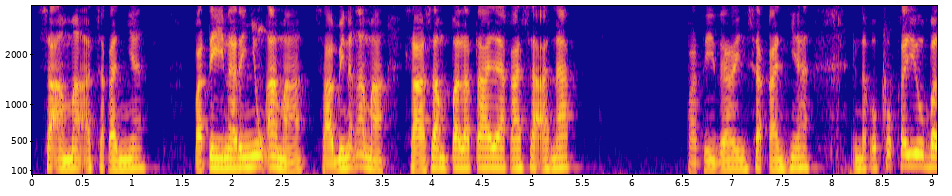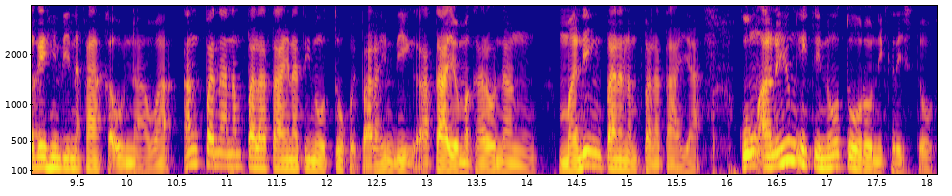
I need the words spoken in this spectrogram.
sa Ama at sa Kanya. Pati na rin yung Ama, sabi ng Ama, sasampalataya ka sa Anak pati na rin sa kanya. E naku po kayo bagay hindi nakakaunawa. Ang pananampalataya na tinutukoy para hindi tayo magkaroon ng maling pananampalataya. Kung ano yung itinuturo ni Kristo,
